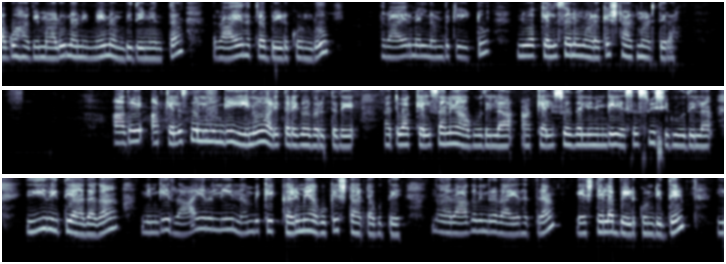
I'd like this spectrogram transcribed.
ಆಗೋ ಹಾಗೆ ಮಾಡು, ನಾನು ಇನ್ನೇ ನಂಬಿದ್ದೇನೆ ಅಂತ ರಾಯರ ಹತ್ರ ಬೇಡಿಕೊಂಡು ರಾಯರ ಮೇಲೆ ನಂಬಿಕೆ ಇಟ್ಟು ನೀವು ಆ ಕೆಲಸನ ಮಾಡೋಕ್ಕೆ ಸ್ಟಾರ್ಟ್ ಮಾಡ್ತೀರಾ? ಆದರೆ ಆ ಕೆಲಸದಲ್ಲಿ ನಿಮಗೆ ಏನೂ ಅಡೆತಡೆಗಳು ಬರುತ್ತದೆ. ಅಥವಾ ಕೆಲಸನೇ ಆಗುವುದಿಲ್ಲ ಆ ಕೆಲಸದಲ್ಲಿ ನಿಮಗೆ ಯಶಸ್ವಿ ಸಿಗುವುದಿಲ್ಲ. ಈ ರೀತಿ ಆದಾಗ ನಿಮಗೆ ರಾಯರಲ್ಲಿ ನಂಬಿಕೆ ಕಡಿಮೆ ಆಗೋಕ್ಕೆ ಸ್ಟಾರ್ಟ್ ಆಗುತ್ತೆ. ರಾಘವೇಂದ್ರ ರಾಯರ ಹತ್ರ ಎಷ್ಟೆಲ್ಲ ಬೇಡ್ಕೊಂಡಿದ್ದೆ, ಈ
